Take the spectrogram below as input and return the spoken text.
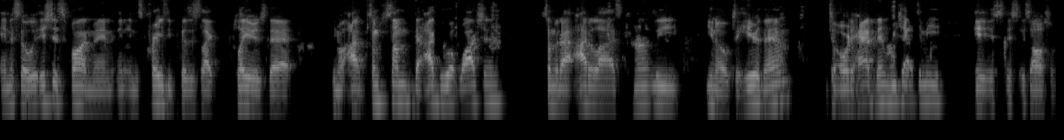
and so it's just fun man and, and it's crazy because it's like players that you know i some some that i grew up watching some that i idolize currently you know to hear them to or to have them reach out to me it's it's, it's awesome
